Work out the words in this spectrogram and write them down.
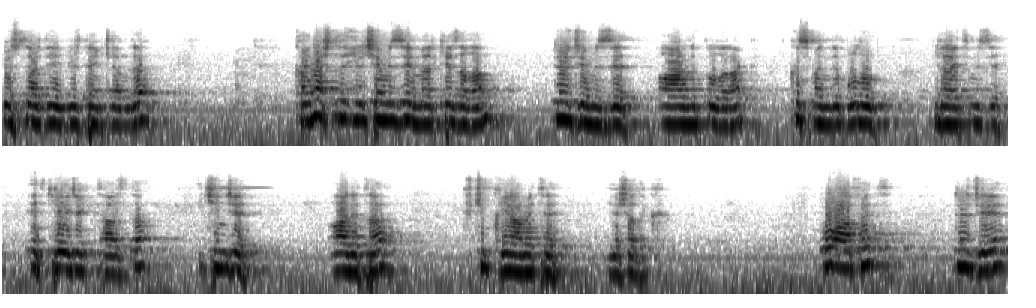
gösterdiği bir denklemde Kaynaşlı ilçemizi merkez alan Düzce'mizi ağırlıklı olarak kısmen de Bolu vilayetimizi etkileyecek tarzda ikinci adeta küçük kıyameti yaşadık. Bu afet Düzce'ye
